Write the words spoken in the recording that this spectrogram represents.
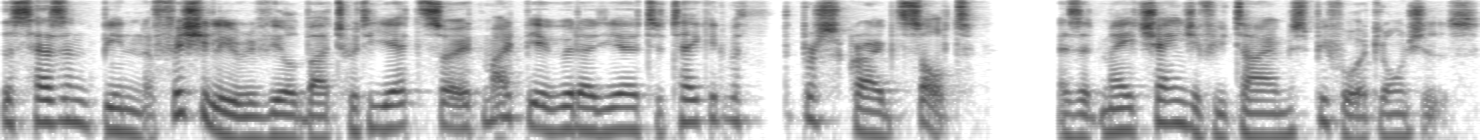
This hasn't been officially revealed by Twitter yet, so it might be a good idea to take it with the prescribed salt, as it may change a few times before it launches.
